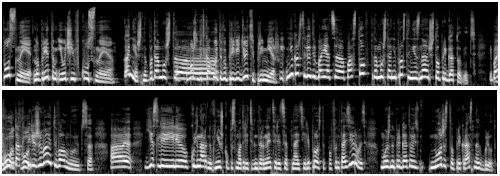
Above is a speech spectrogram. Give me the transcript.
постные, но при этом и очень вкусные. Конечно, потому что... Вот, может быть, какой-то вы приведете пример? Мне кажется, люди боятся постов, потому что они просто не знают, что приготовить. И поэтому Вот, так вот. переживают и волнуются. А если или кулинарную книжку посмотреть в интернете, рецепт найти, или просто пофантазировать, можно приготовить множество прекрасных блюд.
